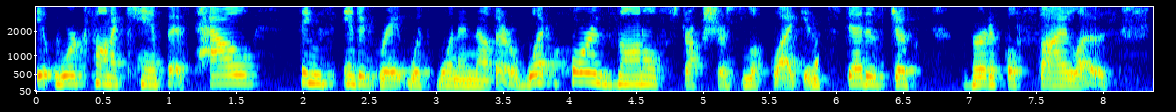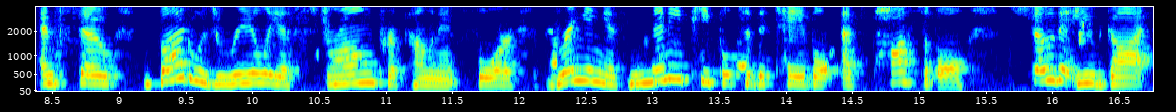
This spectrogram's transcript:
it works on a campus, how things integrate with one another, what horizontal structures look like instead of just vertical silos. And so Bud was really a strong proponent for bringing as many people to the table as possible so that you got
